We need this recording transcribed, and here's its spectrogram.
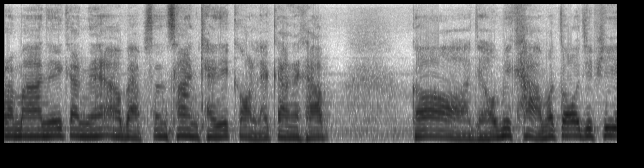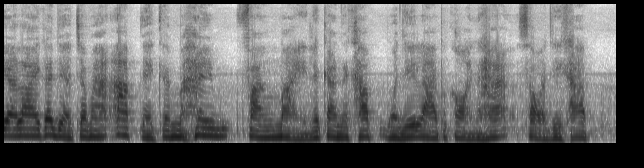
ประมาณนี้กันนะเอาแบบสั้นๆแค่นี้ก่อนแล้วกันนะครับก็เดี๋ยวมีข่าวมาโต GP อะไรก็เดี๋ยวจะมาอัปเดตกันมาให้ฟังใหม่แล้วกันนะครับ วันนี้ลาไปก่อนนะฮะ สวัสดีครับ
